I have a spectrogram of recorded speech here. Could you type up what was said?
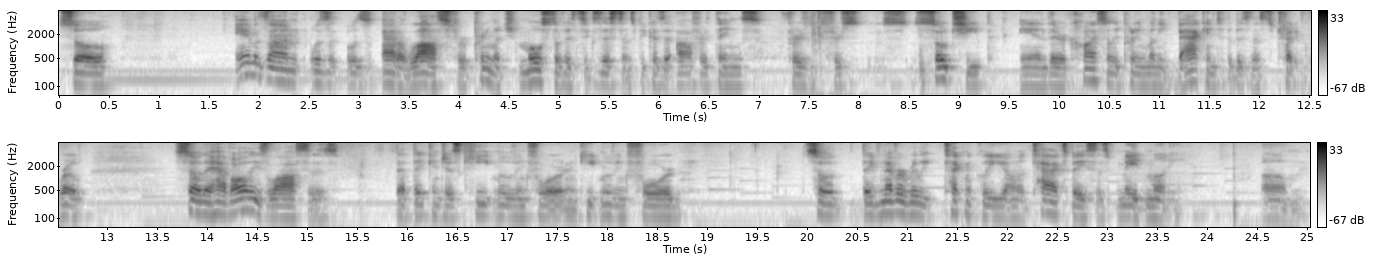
So Amazon was was at a loss for pretty much most of its existence because it offered things for for so cheap and they were constantly putting money back into the business to try to grow. So they have all these losses that they can just keep moving forward and keep moving forward. So they've never really technically on a tax basis made money. Um,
